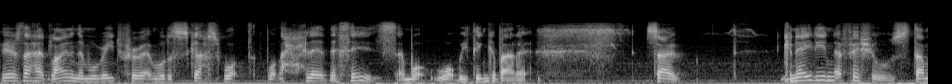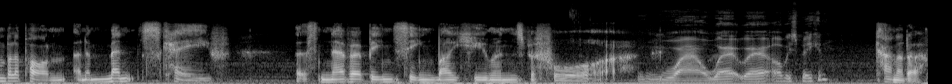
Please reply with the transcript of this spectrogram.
here's the headline, and then we'll read through it and we'll discuss what what the hell this is and what what we think about it. So, Canadian officials stumble upon an immense cave that's never been seen by humans before. Wow. Where where are we speaking? Canada.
